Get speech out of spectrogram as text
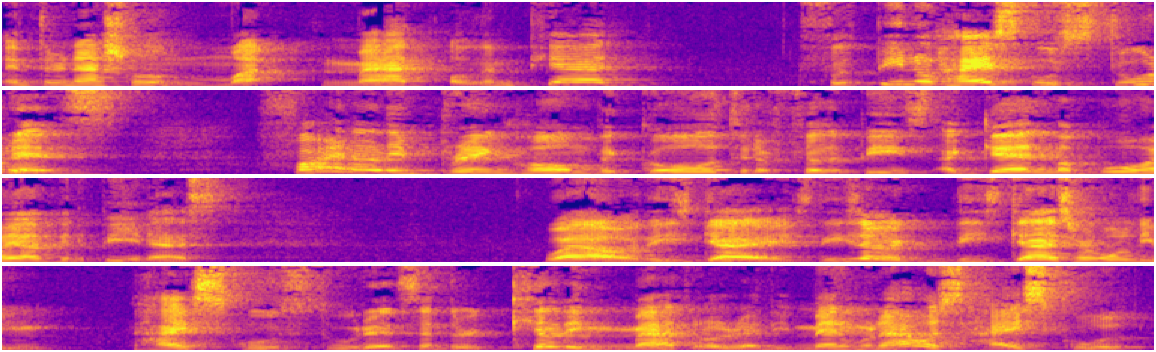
international math Olympiad. Filipino high school students finally bring home the gold to the Philippines again. Mabuhay ang Pilipinas. Wow, these guys. These are these guys are only high school students and they're killing math already. Man, when I was high school,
